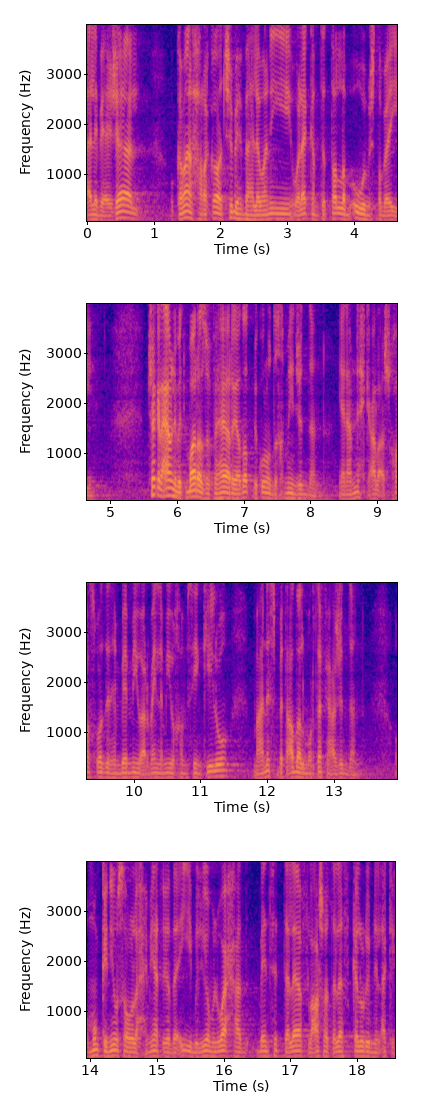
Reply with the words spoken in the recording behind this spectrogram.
قلب عجال وكمان حركات شبه بهلوانية ولكن بتتطلب قوة مش طبيعية. بشكل عام اللي بيتبارزوا في هاي الرياضات بيكونوا ضخمين جدا. يعني عم نحكي على أشخاص وزنهم بين 140 ل 150 كيلو مع نسبة عضل مرتفعة جدا. وممكن يوصلوا لحميات غذائية باليوم الواحد بين 6000 ل 10000 كالوري من الأكل.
